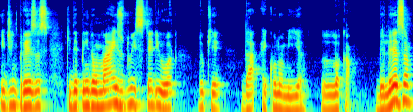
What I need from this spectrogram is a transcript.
e de empresas que dependam mais do exterior do que da economia local. Beleza?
